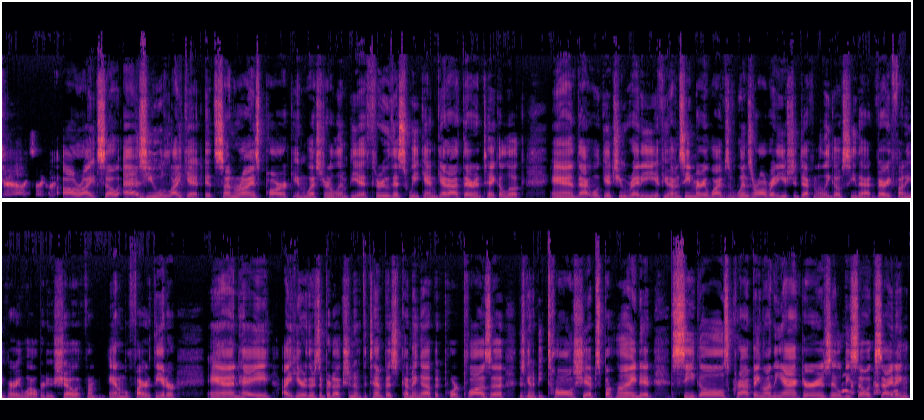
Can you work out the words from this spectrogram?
Yeah, exactly. All right. So as you like it at Sunrise Park in Western Olympia through this weekend, get out there and take a look, and that will will get you ready. If you haven't seen Merry Wives of Windsor already, you should definitely go see that. Very funny, very well produced show from Animal Fire Theater. And hey, I hear there's a production of The Tempest coming up at Port Plaza. There's going to be tall ships behind it, seagulls crapping on the actors. It'll be so exciting.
